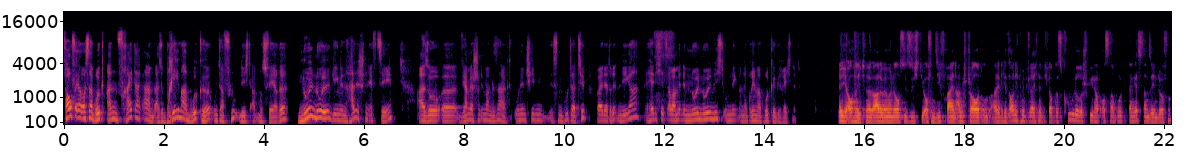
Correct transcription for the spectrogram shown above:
VfR Osnabrück an Freitagabend, also Bremer Brücke unter Flutlichtatmosphäre, 0-0 gegen den Hallischen FC. Also äh, wir haben ja schon immer gesagt, unentschieden ist ein guter Tipp bei der dritten Liga. Hätte ich jetzt aber mit einem 0-0 nicht unbedingt an der Bremer Brücke gerechnet. ich auch nicht. Ne? Gerade wenn man auch sich die Offensivreihen anschaut und hätte ich jetzt auch nicht mitgerechnet. Ich glaube, das coolere Spiel hat Osnabrück dann gestern sehen dürfen.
